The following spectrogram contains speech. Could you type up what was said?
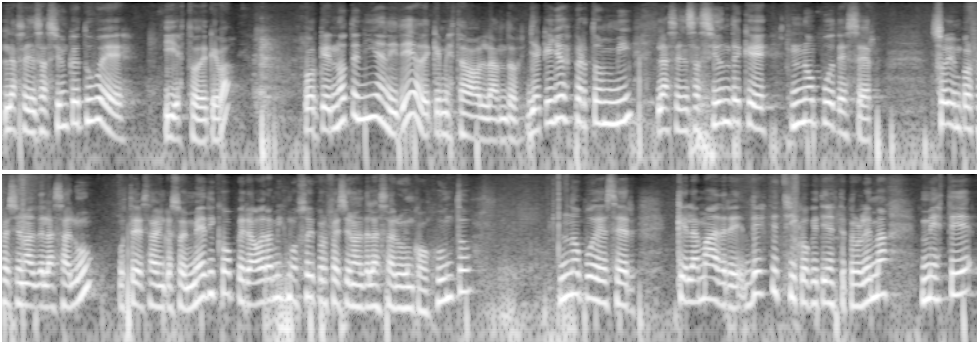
la sensación que tuve es, ¿y esto de qué va? Porque no tenía ni idea de qué me estaba hablando y aquello despertó en mí la sensación de que no puede ser. Soy un profesional de la salud, ustedes saben que soy médico, pero ahora mismo soy profesional de la salud en conjunto. No puede ser que la madre de este chico que tiene este problema me esté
